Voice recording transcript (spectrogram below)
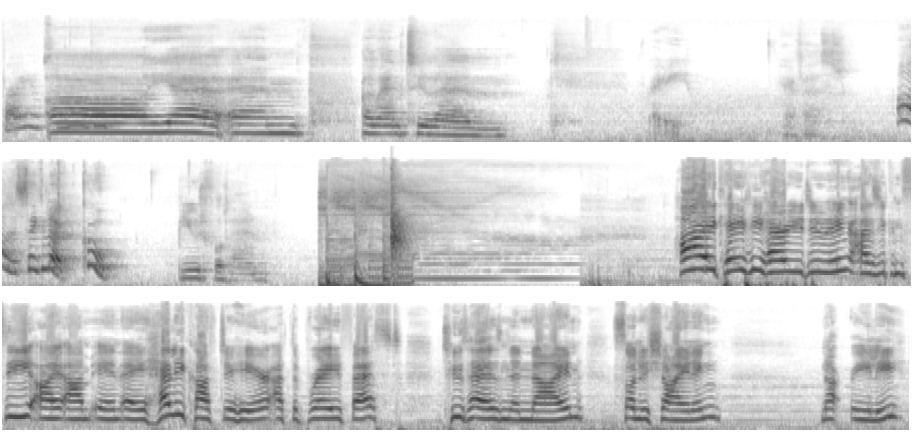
Bray or something. Oh yeah. Um, I went to um, Bray, Airfest. oh, let's take a look. Cool. Beautiful town. Hi, Katie. How are you doing? As you can see, I am in a helicopter here at the Brave Fest 2009. Sun is shining. Not really,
